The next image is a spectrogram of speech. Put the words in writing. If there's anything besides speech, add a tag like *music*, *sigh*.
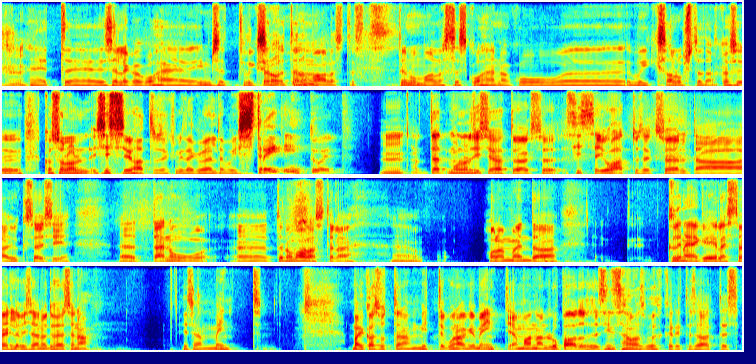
mm.. et äh, sellega kohe ilmselt võiks. Tõnu, tõnumaalastest. tõnumaalastest kohe nagu äh, võiks alustada, kas, kas sul on sissejuhatuseks midagi öelda või straight into it? mm,? tead, mul on sissejuhatuseks, sissejuhatuseks öelda üks asi. tänu äh, tõnumaalastele olen ma enda kõnekeelest välja visanud ühe sõna ja see on ment ma ei kasuta enam mitte kunagi menti ja ma annan lubaduse siinsamas Võhkarite saates.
